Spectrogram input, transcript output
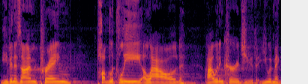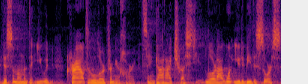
And even as I'm praying publicly, aloud, I would encourage you that you would make this a moment that you would cry out to the Lord from your heart, saying, God, I trust you. Lord, I want you to be the source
